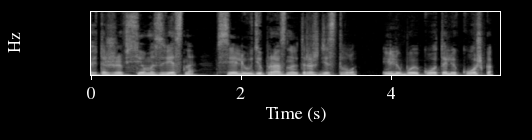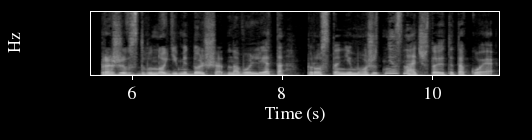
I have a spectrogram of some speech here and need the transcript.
это же всем известно. Все люди празднуют Рождество, и любой кот или кошка, прожив с двуногими дольше одного лета, просто не может не знать, что это такое».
